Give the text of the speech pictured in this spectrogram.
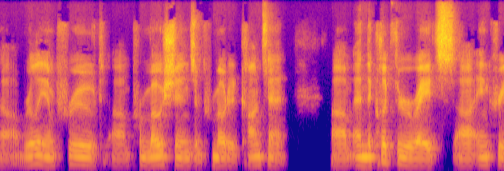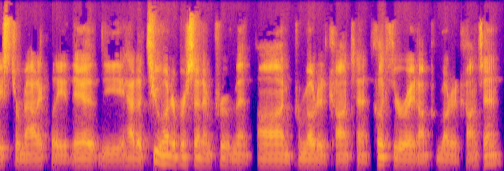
uh, really improved um, promotions and promoted content. Um, and the click-through rates uh, increased dramatically. They, they, had a 200% improvement on promoted content, click-through rate on promoted content.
